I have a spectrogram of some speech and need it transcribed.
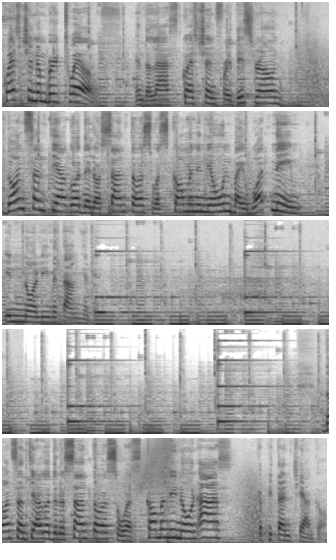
Question number 12. And the last question for this round. Don Santiago de los Santos was commonly known by what name in Noli Me Tangere? Don Santiago de los Santos was commonly known as Capitan Tiago.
